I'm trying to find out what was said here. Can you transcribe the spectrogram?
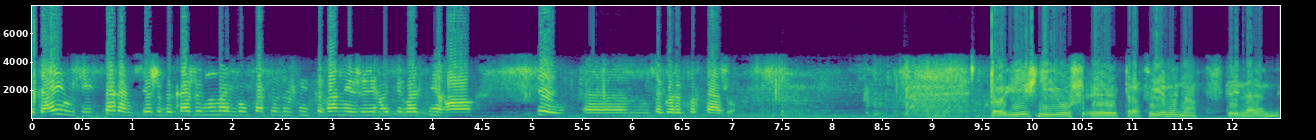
wydaje mi się i staram się, żeby każdy numer był bardzo zróżnicowany, jeżeli chodzi właśnie o styl tego reportażu. To jeśli już y, pracujemy nad stylem,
